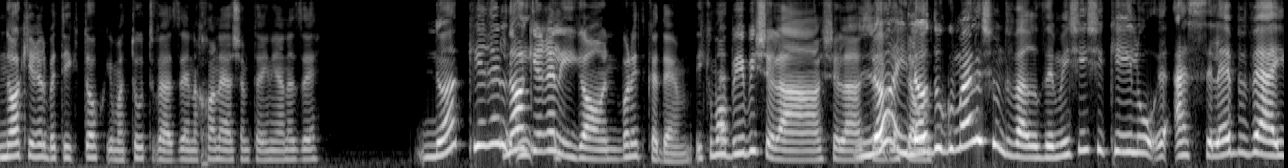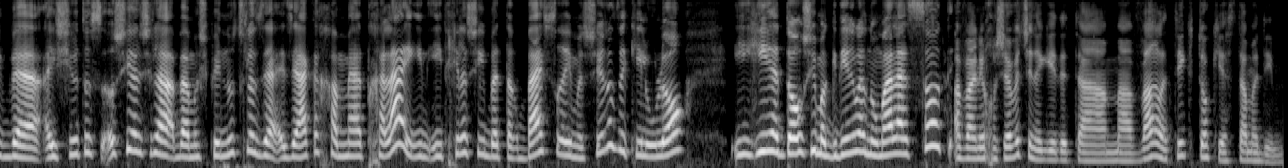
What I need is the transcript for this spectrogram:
נועה קירל בטיקטוק עם התות והזה, נכון היה שם את העניין הזה? נועה קירל... נועה קירל היא גאון, בוא נתקדם. היא כמו אה, ביבי של ה... לא, היא לא דוגמה לשום דבר, זה מישהי שכאילו, הסלב והאישיות הסושיאל שלה והמשפיענות שלה, זה היה ככה מההתחלה, היא התחילה שהיא בת 14 עם השיר הזה, כאילו לא... היא, היא הדור שמגדיר לנו מה לעשות. אבל אני חושבת שנגיד את המעבר לטיקטוק היא עשתה מדהים.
